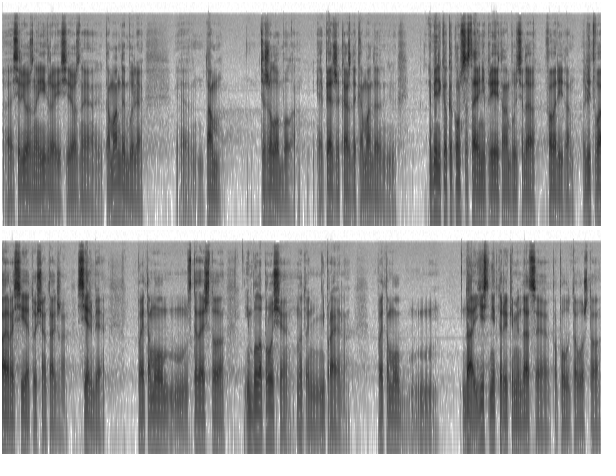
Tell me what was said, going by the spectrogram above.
э, серьезные игры и серьезные команды были, э, там тяжело было. И опять же, каждая команда... Америка в каком составе не приедет, она будет всегда фаворитом. Литва, Россия точно так же. Сербия. Поэтому сказать, что им было проще, ну, это неправильно. Поэтому, да, есть некоторые рекомендации по поводу того, что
